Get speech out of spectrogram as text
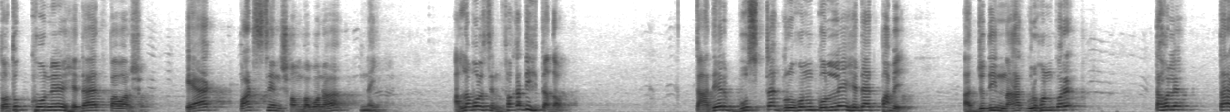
ততক্ষণে হেদায়েত পাওয়ার এক পার্সেন্ট সম্ভাবনা নেই। আল্লাহ বলেছেন, ফাঁকাদি হিতা দাও তাদের বুঝটা গ্রহণ করলে হেদায়েত পাবে। আর যদি না গ্রহণ করে, তাহলে তারা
